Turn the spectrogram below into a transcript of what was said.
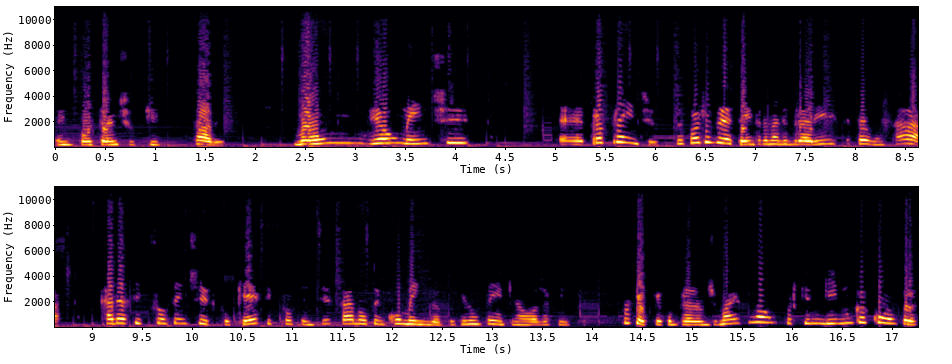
é importante o que, sabe, vão realmente é, pra frente. Você pode ver, você entra na livraria e você pergunta, ah, cadê a ficção científica? O que? Ficção científica? Ah, não tem encomenda, porque não tem aqui na loja física. Por quê? Porque compraram demais? Não, porque ninguém nunca compra.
